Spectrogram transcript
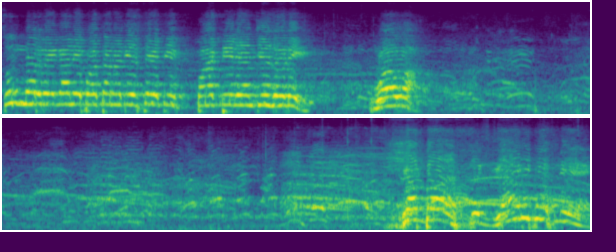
सुंदर वेगाने पळताना दिसते ती पाटील यांची जोडी. वा वा. शाबास गाडी पोचली आहे.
